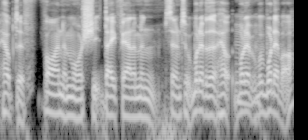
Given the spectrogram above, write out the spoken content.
helped her find them, or she they found them and sent them to whatever the hell, whatever, Mm. whatever.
